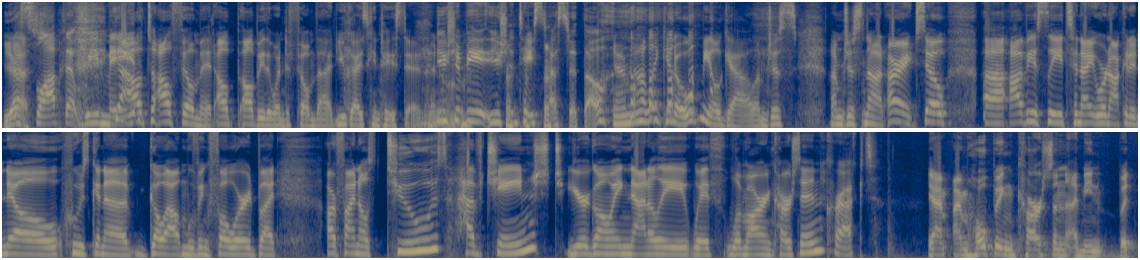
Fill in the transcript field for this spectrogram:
Yes. slop that we made? Yeah, I'll, t- I'll film it. I'll, I'll be the one to film that. You guys can taste it. You don't- should be. You should taste test it though. I'm not like an oatmeal gal. I'm just, I'm just not. All right. So, uh, obviously tonight we're not going to know who's going to go out moving forward, but our final twos have changed. You're going Natalie with Lamar and Carson. Correct. Yeah, I'm, I'm hoping Carson. I mean, but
